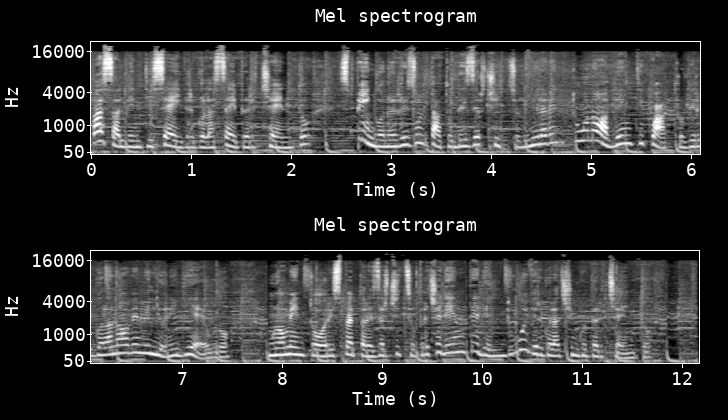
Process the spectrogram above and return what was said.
passa al 26,6%, spingono il risultato d'esercizio 2021 a 24,9 milioni di euro, un aumento rispetto all'esercizio precedente del 2,5%.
